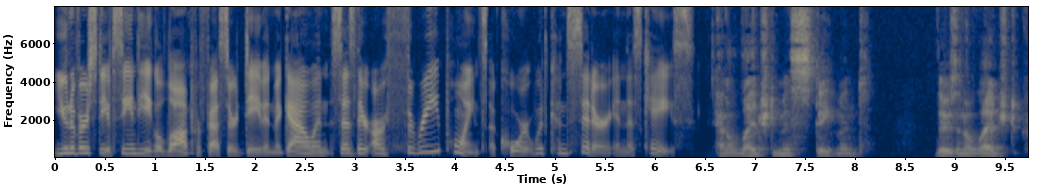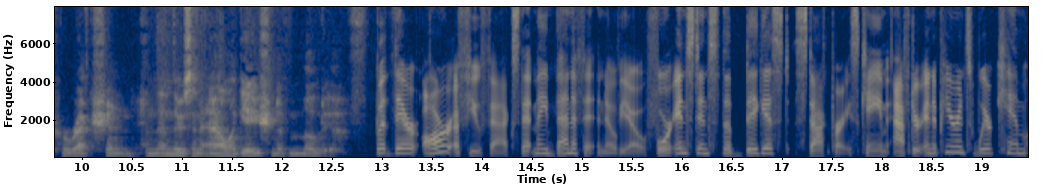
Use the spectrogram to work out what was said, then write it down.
University of San Diego law professor David McGowan says there are three points a court would consider in this case an alleged misstatement, there's an alleged correction, and then there's an allegation of motive. But there are a few facts that may benefit Inovio. For instance, the biggest stock price came after an appearance where Kim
